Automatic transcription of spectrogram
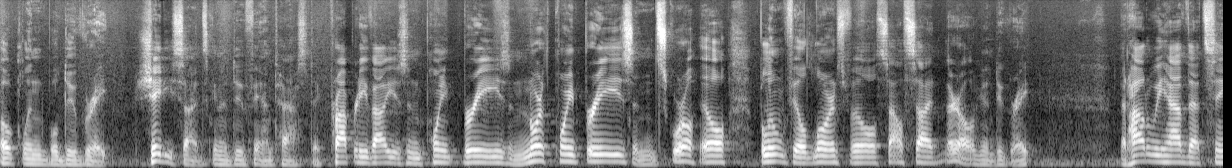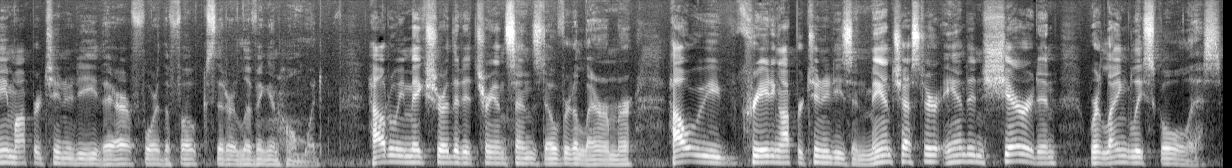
Oakland will do great. Shadyside's going to do fantastic. Property values in Point Breeze and North Point Breeze and Squirrel Hill, Bloomfield, Lawrenceville, Southside, they're all going to do great. But how do we have that same opportunity there for the folks that are living in Homewood? How do we make sure that it transcends over to Larimer? How are we creating opportunities in Manchester and in Sheridan where Langley School is?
